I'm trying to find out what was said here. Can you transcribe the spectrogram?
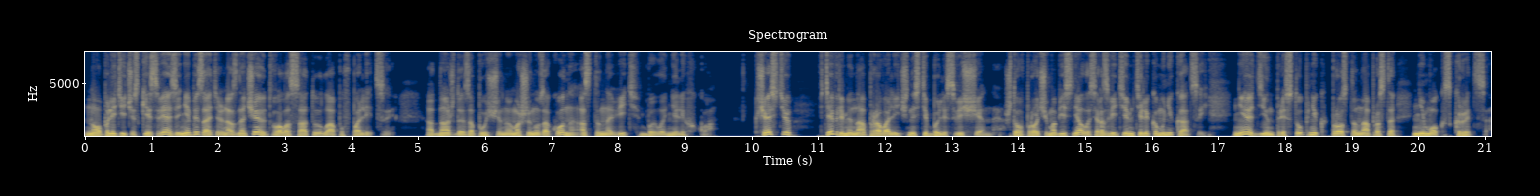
но политические связи не обязательно означают волосатую лапу в полиции. Однажды запущенную машину закона остановить было нелегко. К счастью, в те времена права личности были священны, что, впрочем, объяснялось развитием телекоммуникаций. Ни один преступник просто-напросто не мог скрыться.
